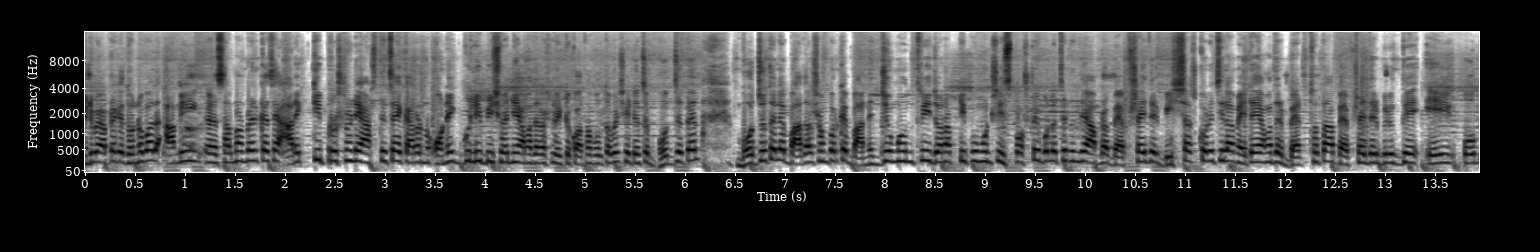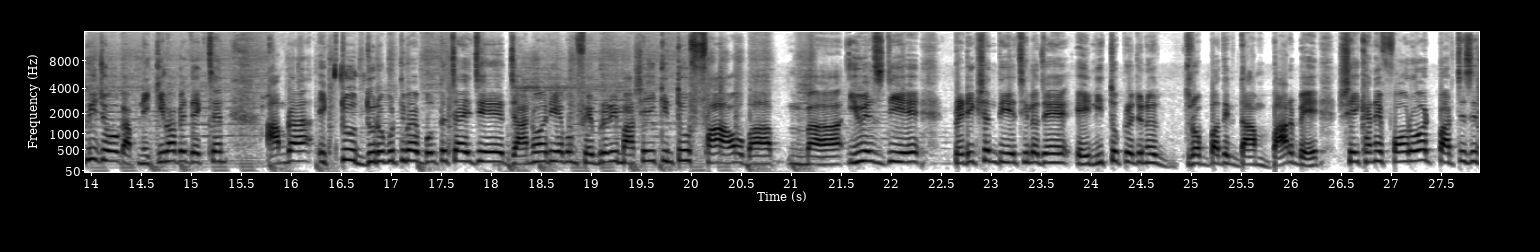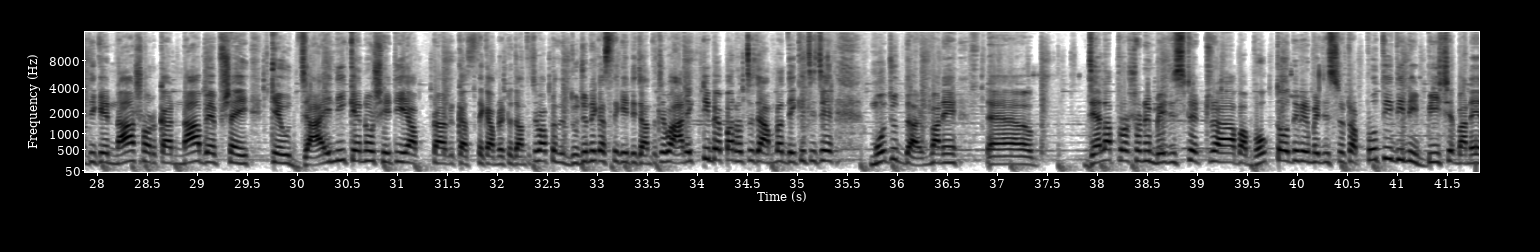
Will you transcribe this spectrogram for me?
মিন্টু ভাই, আপনাকে ধন্যবাদ। আমি সালমান ভাইয়ের কাছে আরেকটি প্রশ্ন নিয়ে আসতে চাই, কারণ অনেকগুলি বিষয় নিয়ে আমাদের আসলে একটু কথা বলতে হবে। সেটা হচ্ছে ভোজ্য তেল। ভোজ্য তেলের বাজার সম্পর্কে বাণিজ্য মন্ত্রী জনাব টিপু মুন্সি স্পষ্টই বলেছিলেন যে, আমরা ব্যবসায়ীদের বিশ্বাস করেছিলাম, এটাই আমাদের ব্যর্থতা। ব্যবসায়ীদের বিরুদ্ধে এই অভিযোগ আপনি কীভাবে দেখছেন? আমরা একটু দূরবর্তীভাবে বলতে চাই যে, জানুয়ারি এবং ফেব্রুয়ারি মাসেই কিন্তু ফাও বা ইউএসডিএ প্রেডিকশন দিয়েছিল যে এই নিত্য প্রয়োজনীয় দ্রব্যাদির দাম বাড়বে, সেইখানে ফরওয়ার্ড পারচেসের দিকে না সরকার, না ব্যবসায়ী, কেউ যায়নি কেন সেটি আপনার কাছ থেকে আমরা একটু জানতে চাইব। আপনাদের দুজনের কাছ থেকে এটি জানতে চাইব। আরেকটি ব্যাপার হচ্ছে যে আমরা দেখেছি যে মজুদার মানে জেলা প্রশাসনের ম্যাজিস্ট্রেটরা বা ভোক্তা অধীনের ম্যাজিস্ট্রেটরা প্রতিদিনই বিশ মানে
